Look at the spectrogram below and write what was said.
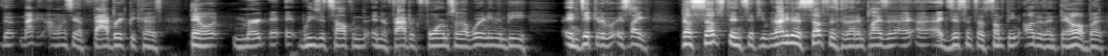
the not I want to say a fabric because they'll mer- it weaves itself in, in a fabric form, so that wouldn't even be indicative. It's like the substance, if you not even a substance, because that implies the existence of something other than teo, but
